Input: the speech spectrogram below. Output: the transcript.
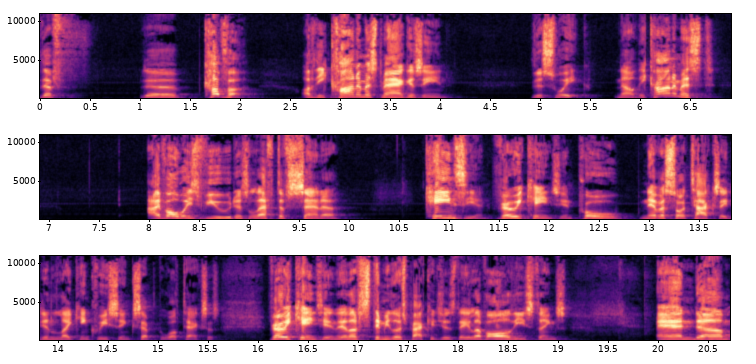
the, the cover of The Economist magazine this week. Now, The Economist, I've always viewed as left of center, Keynesian, very Keynesian, pro, never saw tax they didn't like increasing except wealth taxes. Very Keynesian. They love stimulus packages, they love all these things. And um,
